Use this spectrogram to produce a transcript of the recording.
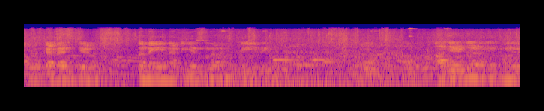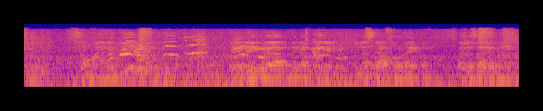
അവളൊക്കെയാണ് അടിച്ചാണ് സുനൈന പി എസ് എന്നാണ് പേര്. ആദ്യമായിട്ടാണ് ഇങ്ങനെ ഒരു സമ്മാനം കിട്ടിയത് ഇടയ്ക്ക് വരാറുണ്ട് കളിക്കുകയിൽ എല്ലാ സ്റ്റാഫുകളായിട്ടും നല്ല സഹകരണമാണ്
